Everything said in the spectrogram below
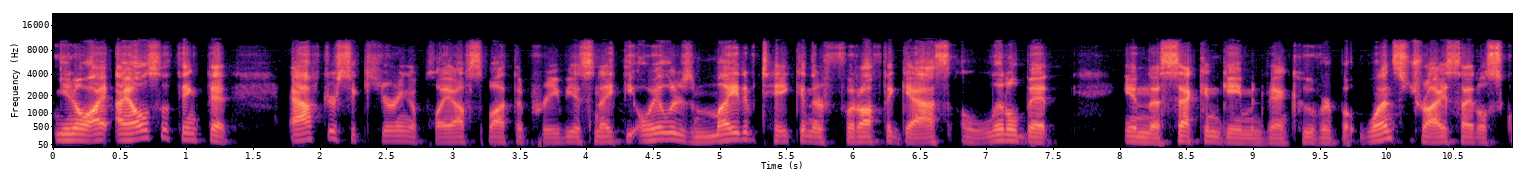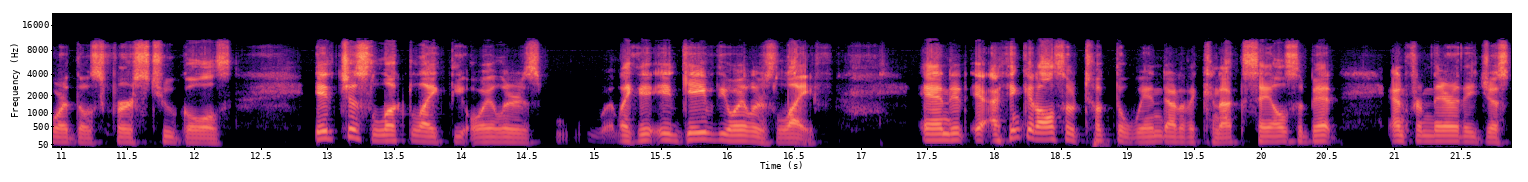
you know, I, I also think that after securing a playoff spot the previous night, the Oilers might have taken their foot off the gas a little bit in the second game in Vancouver. But once Draisaitl scored those first two goals, it just looked like the Oilers, like it, it gave the Oilers life and it, I think it also took the wind out of the Canucks sails a bit. And from there, they just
